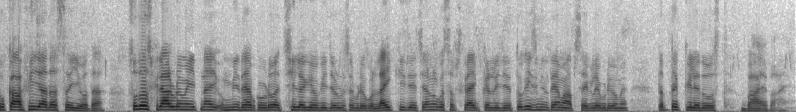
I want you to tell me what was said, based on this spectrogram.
तो काफ़ी ज़्यादा सही होता। है सो दोस्त, फ़िलहाल वीडियो में इतना ही। उम्मीद है आपको वीडियो अच्छी लगी होगी। ज़रूर से वीडियो को लाइक कीजिए चैनल को सब्सक्राइब कर लीजिए। तो किस मिलते हैं हम आपसे अगले वीडियो में। तब तक के लिए दोस्त बाय बाय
